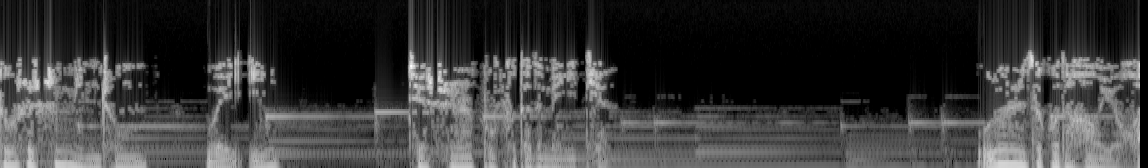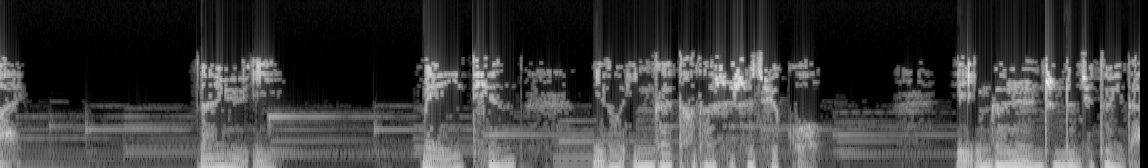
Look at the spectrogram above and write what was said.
都是生命中唯一且失而不复得的每一天。无论日子过得好与坏，难与易，每一天你都应该踏踏实实去过，也应该认认真真去对待。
